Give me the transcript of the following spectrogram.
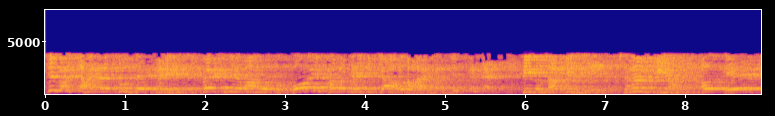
صرف اللہ کے رسول دیکھ رہے ہیں، بیٹھنے والوں کو کوئی خبر نہیں کہ کیا ہو رہا ہے مسجد کے اندر۔ تینوں داخل ہوئے سلام کیا اور ایک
